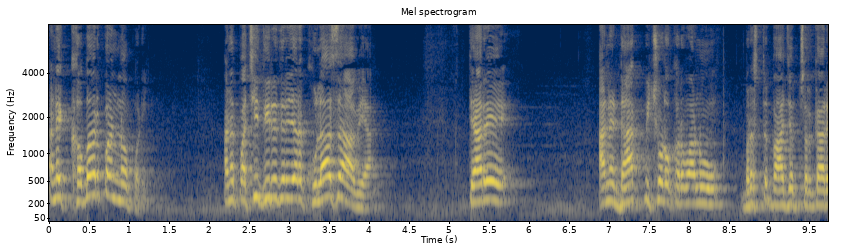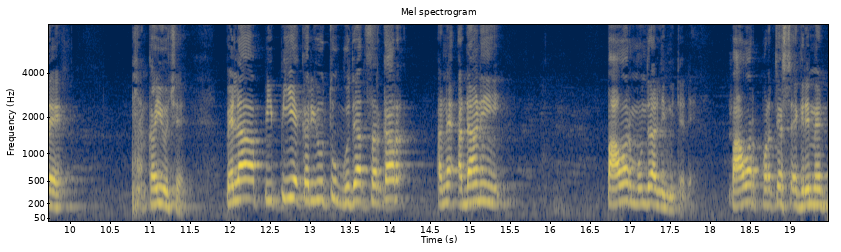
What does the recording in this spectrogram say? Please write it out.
અને ખબર પણ ન પડી. અને પછી ધીરે ધીરે જ્યારે ખુલાસા આવ્યા, ત્યારે આને ઢાંક પીછોડો કરવાનું ભ્રષ્ટ ભાજપ સરકારે કહ્યું છે. પહેલાં પીપીએ કર્યું હતું ગુજરાત સરકાર અને અદાણી પાવર મુન્દ્રા લિમિટેડે. પાવર પરચેસ એગ્રીમેન્ટ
